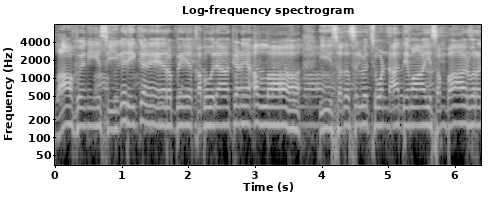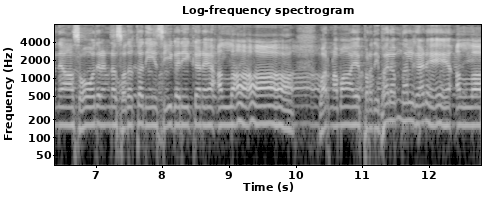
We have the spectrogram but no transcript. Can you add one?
അള്ളാഹു നീ സ്വീകരിക്കണേ റബ്ബെ കബൂലാക്കണേ അള്ളാ ഈ സദസ്സിൽ വെച്ചുകൊണ്ട് ആദ്യമായി സംഭാവന പറഞ്ഞ സഹോദരന്റെ സദക്ക നീ സ്വീകരിക്കണേ അല്ലാ. വർണമായ പ്രതിഫലം നൽകണേ അല്ലാ.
